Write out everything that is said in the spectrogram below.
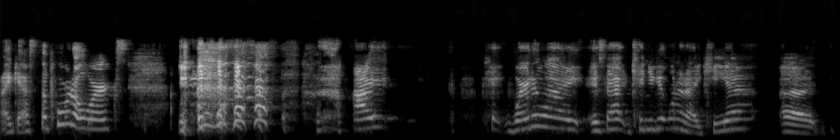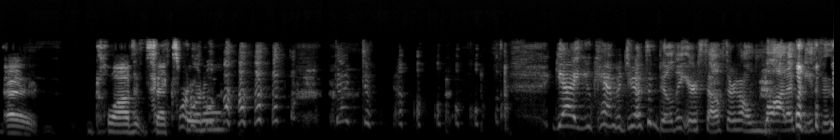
I guess the portal works. I okay. Where do I? Is that? Can you get one at IKEA? Uh, uh, closet sex portal. I don't know. Yeah, you can, but you have to build it yourself. There's a lot of pieces.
